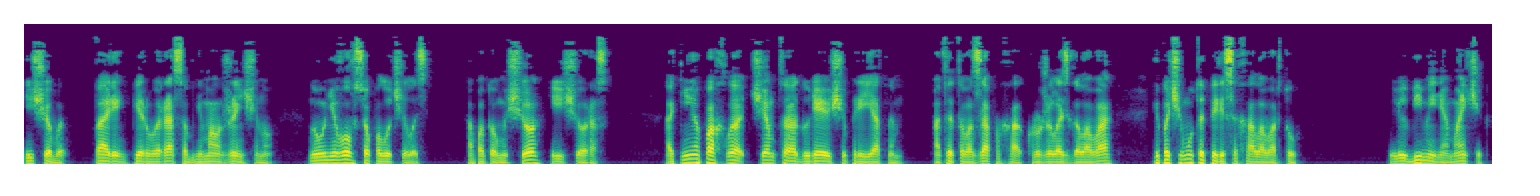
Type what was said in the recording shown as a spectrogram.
Еще бы, парень первый раз обнимал женщину, но у него все получилось, а потом еще и еще раз. От нее пахло чем-то одуряюще приятным, от этого запаха кружилась голова и почему-то пересыхала во рту. «Люби меня, мальчик»,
